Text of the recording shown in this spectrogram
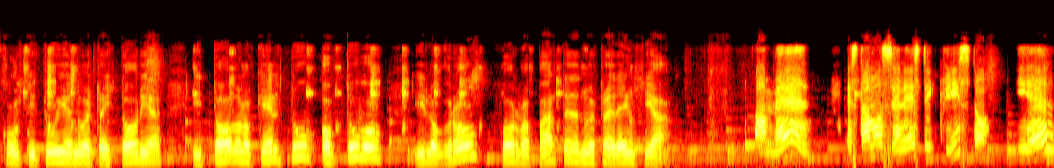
constituye nuestra historia y todo lo que Él tu- obtuvo y logró forma parte de nuestra herencia. Amén. Estamos en este Cristo y Él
